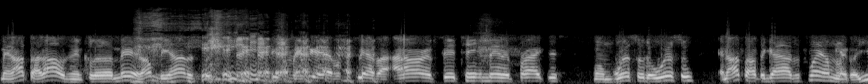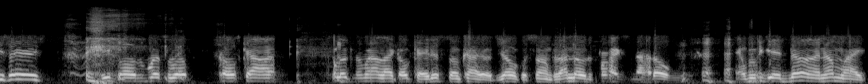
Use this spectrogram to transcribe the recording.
man, I thought I was in Club Med. I'm gonna be honest with you. I mean, we have we have an hour and fifteen minute practice from whistle to whistle, and I thought the guys were playing. I'm like, are you serious? He blows the whistle up. Coach Kyle looking around like, okay, this is some kind of joke or something, because I know the practice is not over. And when we get done, I'm like,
